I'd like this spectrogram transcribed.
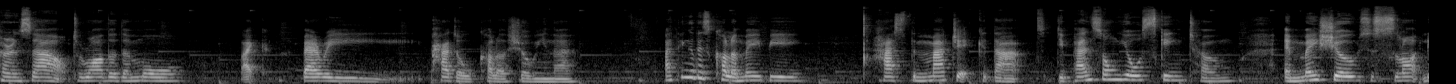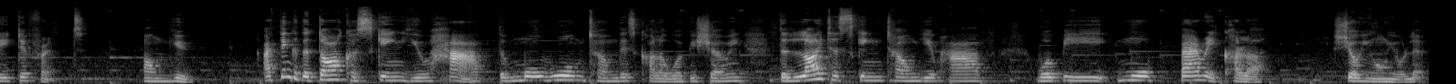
turns out rather than more like berry paddle color showing there. I think this color maybe has the magic that depends on your skin tone and may show slightly different on you. I think the darker skin you have, the more warm tone this color will be showing. The lighter skin tone you have will be more berry color showing on your lip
